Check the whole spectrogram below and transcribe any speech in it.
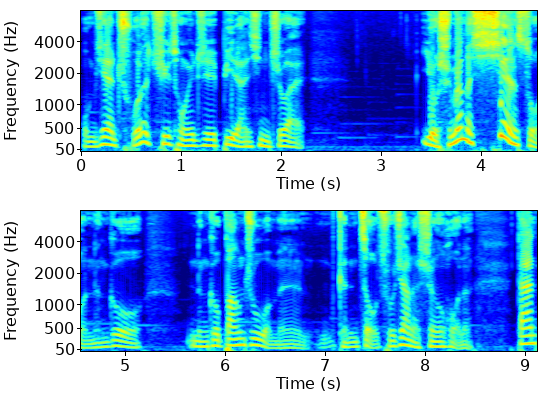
我们现在除了屈从于这些必然性之外，有什么样的线索能够能够帮助我们可能走出这样的生活呢？当然，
